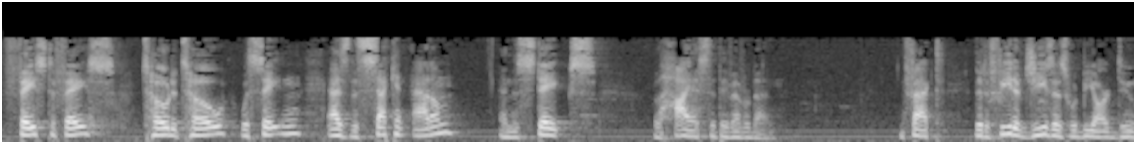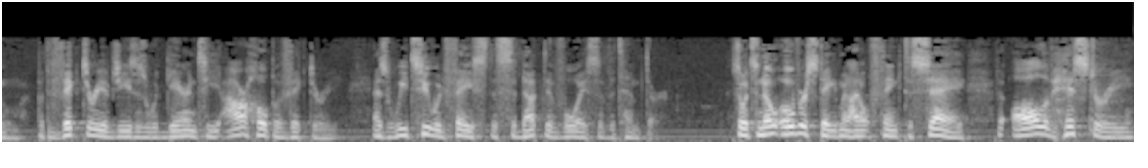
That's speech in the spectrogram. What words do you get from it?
face to face, toe to toe with Satan as the second Adam and the stakes were the highest that they've ever been. In fact, the defeat of Jesus would be our doom, but the victory of Jesus would guarantee our hope of victory as we too would face the seductive voice of the tempter. So it's no overstatement, I don't think, to say that all of history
